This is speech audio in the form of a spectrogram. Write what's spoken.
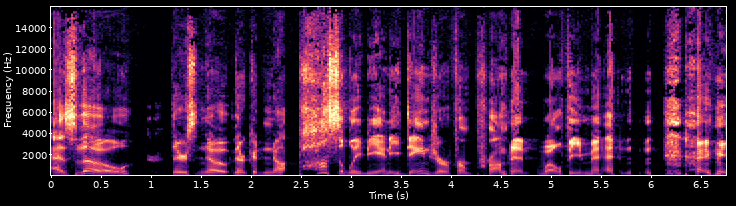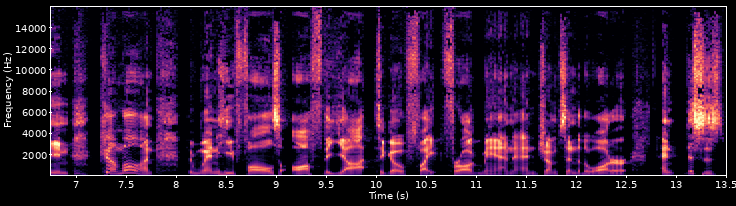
As though there's no, there could not possibly be any danger from prominent, wealthy men. I mean, come on. When he falls off the yacht to go fight Frogman and jumps into the water, and this is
